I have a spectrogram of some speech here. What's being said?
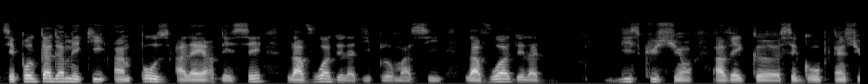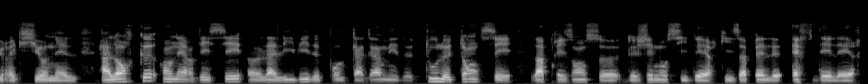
C'est Paul Kagame qui impose à la RDC la voie de la diplomatie, la voie de la discussions avec ces groupes insurrectionnels, alors qu'en RDC, la Libye de Paul Kagame de tout le temps, c'est la présence de génocidaires qu'ils appellent le FDLR,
